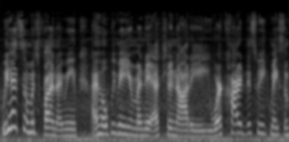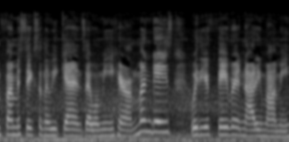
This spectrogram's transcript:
we had so much fun. I mean, I hope we made your Monday extra naughty. Work hard this week. Make some fun mistakes on the weekends. And we'll meet here on Mondays with your favorite naughty mommy.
